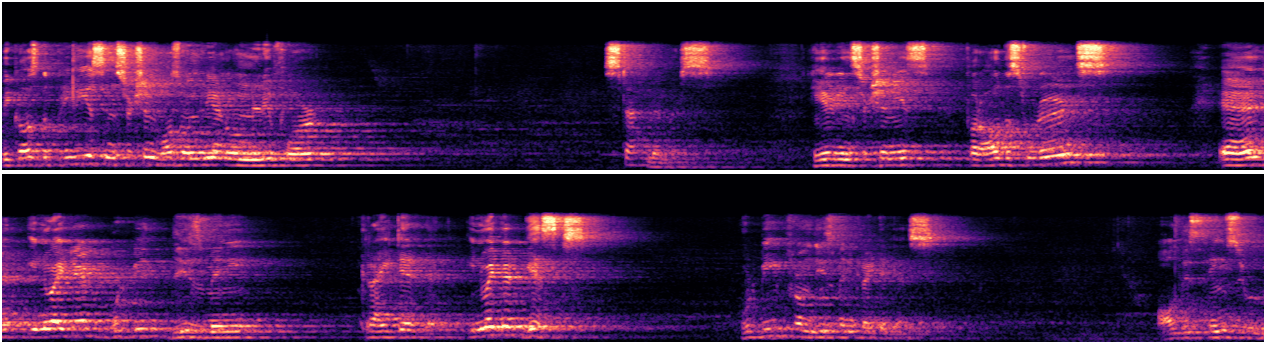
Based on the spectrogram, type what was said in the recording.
because the previous instruction was only and only for staff members. Here instruction is for all the students and invited would be these many criteria. Invited guests would be from these many criterias all these things you will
